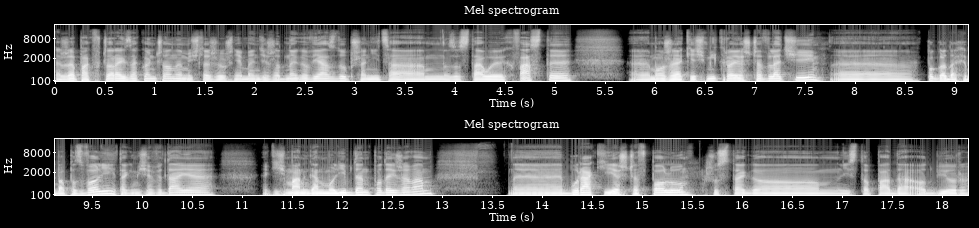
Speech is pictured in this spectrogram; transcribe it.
Rzepak wczoraj zakończony, myślę, że już nie będzie żadnego wjazdu. Pszenica mm, zostały chwasty. E, może jakieś mikro jeszcze wleci. E, pogoda chyba pozwoli, tak mi się wydaje. Jakiś mangan, molibden podejrzewam. E, buraki jeszcze w polu. 6 listopada odbiór,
